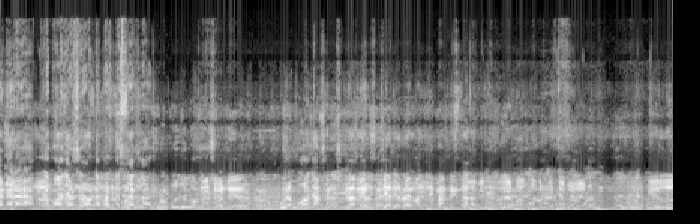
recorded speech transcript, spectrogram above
ప్రపోజల్స్ ఉంటే పంపిస్తారు సార్. ప్రపోజల్ నిమిషం అండి ప్రపోజల్స్ లిస్ట్లో మీరు ఇచ్చారు ఇరవై మందిని పంపిస్తారు అంతే. ఇదే మా మమ్మల్ని వచ్చేవాళ్ళు వీళ్ళు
